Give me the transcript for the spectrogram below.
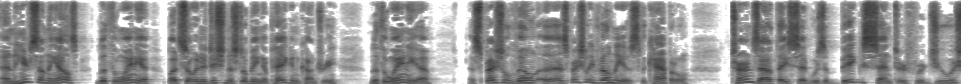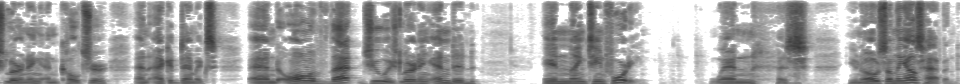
and here's something else Lithuania, but so in addition to still being a pagan country, Lithuania, especially, Vil- especially Vilnius, the capital, turns out they said was a big center for Jewish learning and culture and academics, and all of that Jewish learning ended in 1940 when, as you know, something else happened.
